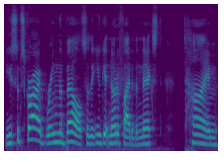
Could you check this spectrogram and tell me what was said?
you subscribe ring the bell so that you get notified of the next time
